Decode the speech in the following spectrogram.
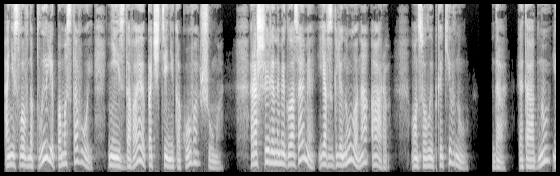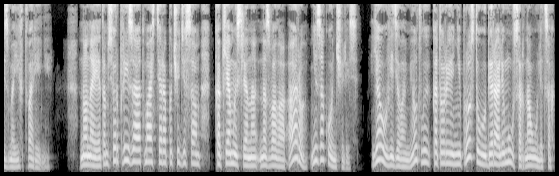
они словно плыли по мостовой, не издавая почти никакого шума. Расширенными глазами я взглянула на Ару. Он с улыбкой кивнул. Да, это одно из моих творений. Но на этом сюрпризы от мастера по чудесам, как я мысленно назвала Ару, не закончились. Я увидела метлы, которые не просто убирали мусор на улицах,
